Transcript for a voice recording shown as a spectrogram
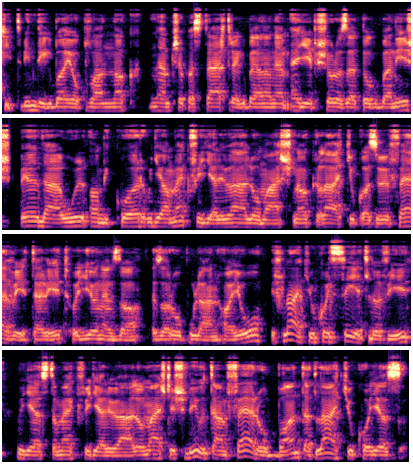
itt mindig bajok vannak, nem csak a Star Trekben, hanem egyéb sorozatokban is. Például, amikor ugye a megfigyelő állomásnak látjuk az ő felvételét, hogy jön ez a, ez a Robulán hajó, és látjuk, hogy szétlövi ugye ezt a megfigyelő állomást, és miután felrobban, tehát látjuk, hogy az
